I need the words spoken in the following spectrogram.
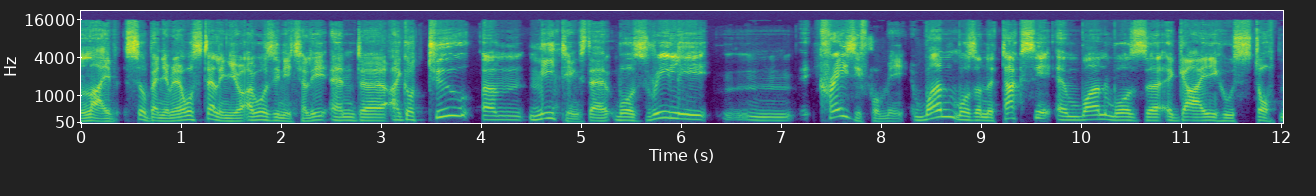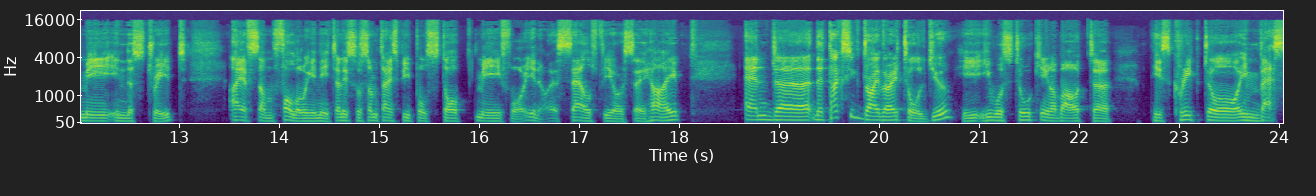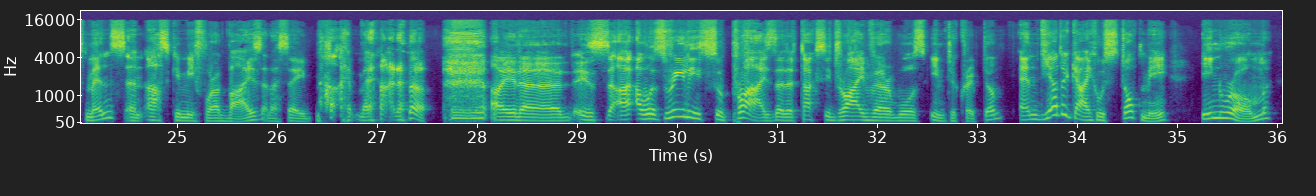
live. So Benjamin, I was telling you, I was in Italy and uh, I got two um, meetings that was really um, crazy for me. One was on a taxi, and one was uh, a guy who stopped me in the street. I have some following in Italy, so sometimes people stop me for you know a selfie or say hi. And uh, the taxi driver, I told you, he he was talking about uh, his crypto investments and asking me for advice. And I say, man, I don't know. I mean, uh, I, I, was really surprised that the taxi driver was into crypto. And the other guy who stopped me in Rome,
